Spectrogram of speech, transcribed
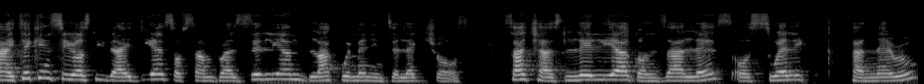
by taking seriously the ideas of some Brazilian Black women intellectuals, such as Lelia Gonzalez or Sueli Carneiro,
